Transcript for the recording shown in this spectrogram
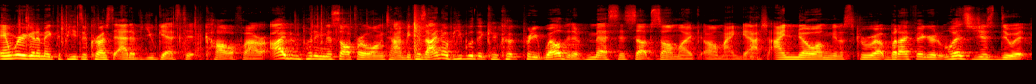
And we're gonna make the pizza crust out of, you guessed it, cauliflower. I've been putting this off for a long time because I know people that can cook pretty well that have messed this up. So I'm like, oh my gosh, I know I'm gonna screw up, but I figured let's just do it.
